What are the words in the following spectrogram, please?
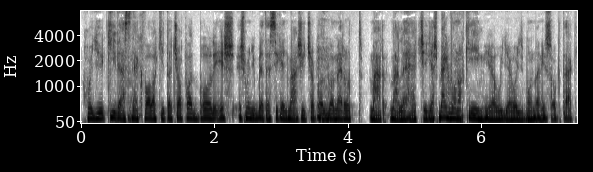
hogy kivesznek valakit a csapatból, és, és mondjuk beteszik egy másik csapatba, mert ott már, már lehetséges. Megvan a kémia, ugye, ahogy mondani szokták.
